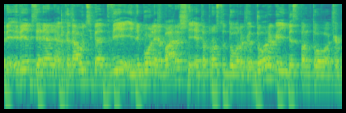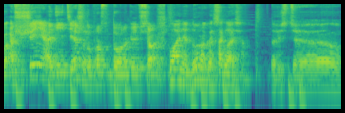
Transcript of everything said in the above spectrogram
Ре- Ребзя, реально, когда у тебя две или более барышни, это просто дорого. Дорого и беспонтово. Как бы ощущения одни и те же, но просто дорого и все. В плане дорого согласен. То есть э,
